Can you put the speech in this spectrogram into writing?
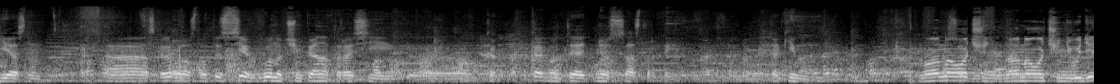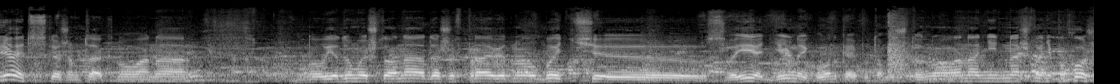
Ясно. А, скажи, пожалуйста, вот из всех гонок чемпионата России, э, как, как бы ты отнес Астрахань? Каким? Ну, она очень, она очень выделяется, скажем так, но она ну, я думаю, что она даже вправе ну, быть э, своей отдельной гонкой, потому что ну, она ни на что не похожа.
